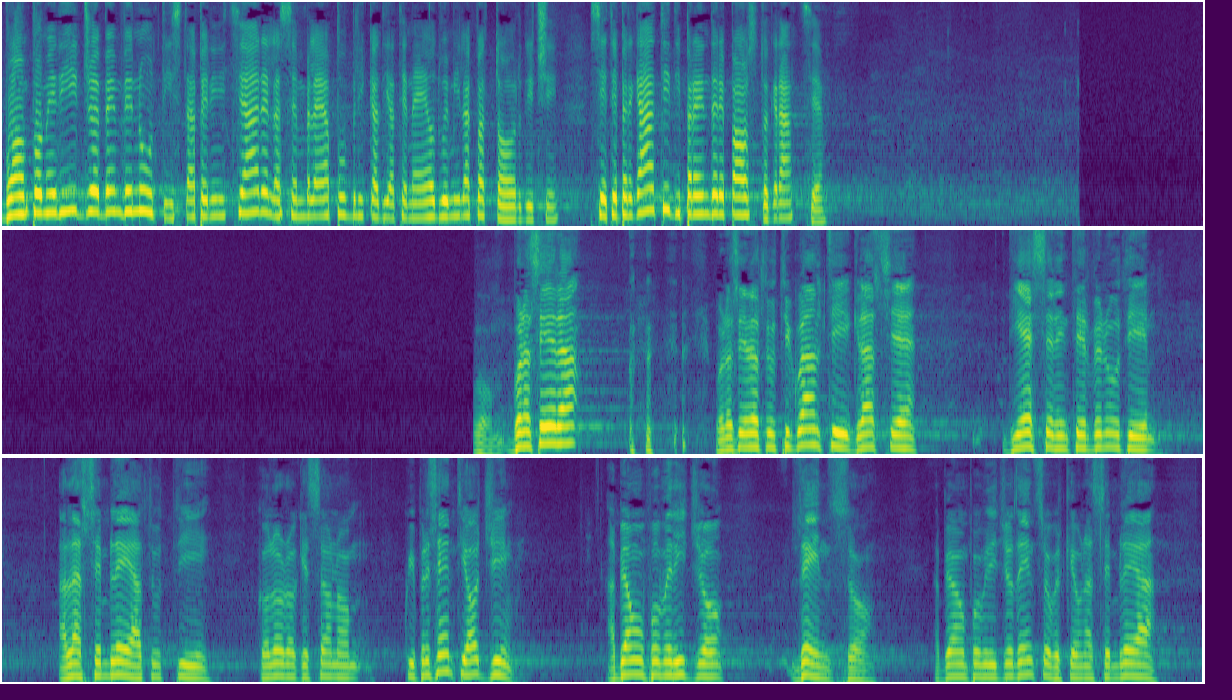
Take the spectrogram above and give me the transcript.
Buon pomeriggio e benvenuti. Sta per iniziare l'Assemblea Pubblica di Ateneo 2014. Siete pregati di prendere posto. Grazie. Buonasera. Buonasera a tutti quanti, grazie di essere intervenuti all'Assemblea, a tutti coloro che sono qui presenti. Oggi Abbiamo un pomeriggio denso, abbiamo un pomeriggio denso perché un'assemblea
